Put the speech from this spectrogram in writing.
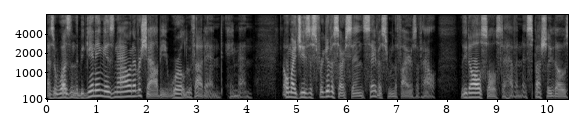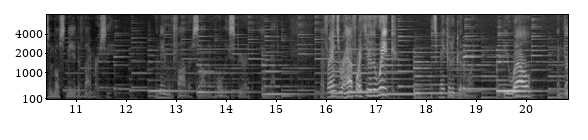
as it was in the beginning, is now, and ever shall be, world without end. Amen. O my Jesus, forgive us our sins, save us from the fires of hell. Lead all souls to heaven, especially those in most need of thy mercy. In the name of the Father, Son, and Holy Spirit. Amen. My friends, we're halfway through the week. Let's make it a good one. Be well and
